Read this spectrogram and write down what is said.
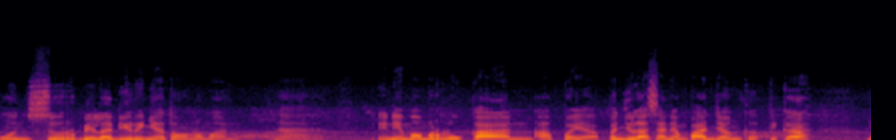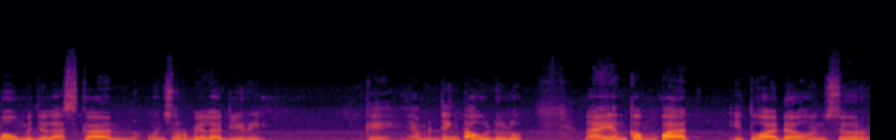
unsur bela dirinya teman-teman. Nah, ini memerlukan apa ya penjelasan yang panjang ketika mau menjelaskan unsur bela diri. Oke, yang penting tahu dulu. Nah, yang keempat itu ada unsur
